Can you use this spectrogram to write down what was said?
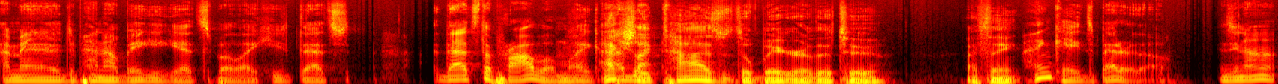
I mean, it would depend how big he gets, but like he's that's that's the problem. Like Actually, like- Tye's is the bigger of the two, I think. I think Cade's better though. Is he not?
